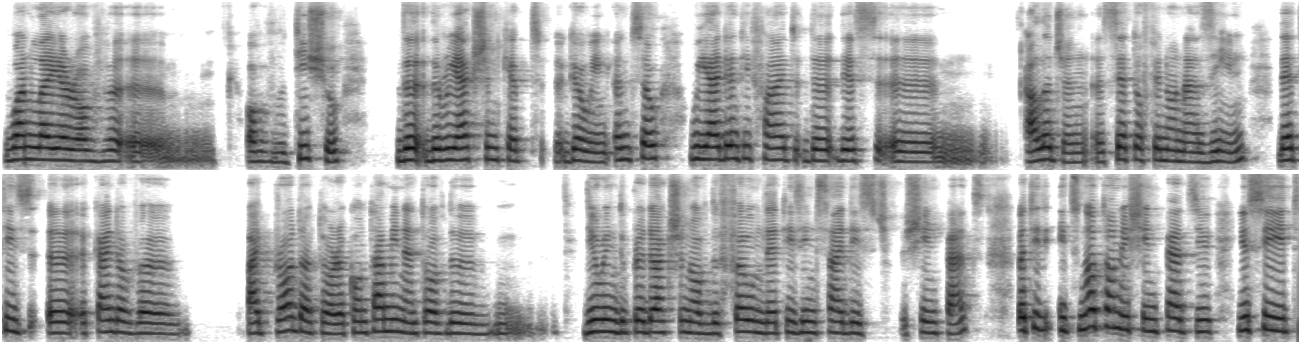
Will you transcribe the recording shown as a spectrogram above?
one layer of, um, of tissue, the, the reaction kept going. And so we identified the, this um, allergen, acetophenone azine, that is a, a kind of a byproduct or a contaminant of the during the production of the foam that is inside these shin pads. But it, it's not only shin pads. You you see it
